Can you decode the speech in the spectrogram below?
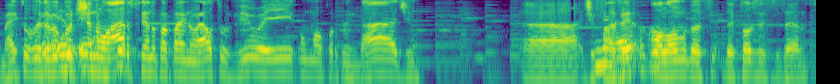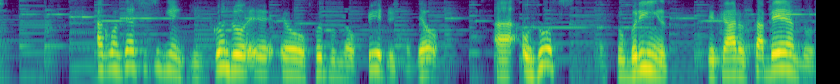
Como é que tu resolveu eu, continuar eu, sendo Papai Noel? Tu viu aí como uma oportunidade uh, de fazer não, ao longo de, de todos esses anos? Acontece o seguinte, quando eu fui pro meu filho, entendeu? Ah, os outros os sobrinhos ficaram sabendo,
